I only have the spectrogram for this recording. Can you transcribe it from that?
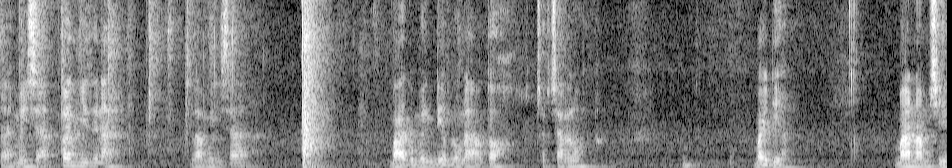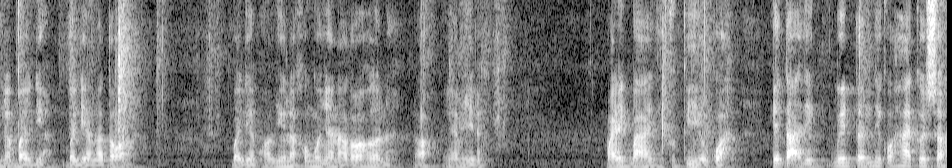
đấy mình sẽ kênh như thế này. Là mình sẽ bài của mình điểm lúc nào cũng to chắc chắn luôn. 7 điểm. 359 là 7 điểm. 7 điểm là to rồi 7 điểm hầu như là không có nhà nào to hơn này đó, anh em nhìn này máy đánh bài thì cực kỳ hiệu quả. Hiện tại thì bên tấn thì có hai cơ sở.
